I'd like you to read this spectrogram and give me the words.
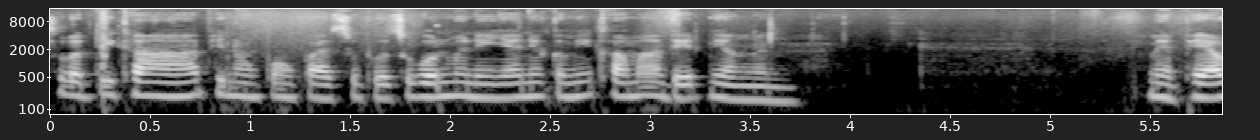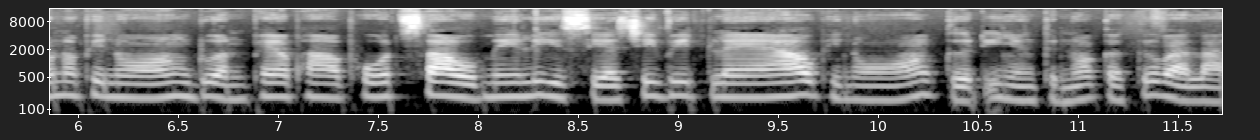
สวัสดีค่ะพี่น้องปองปายสุภสุคนมือนี้ยายนี่ก็มีข่าวมาเด็ดเรื่องเงินแม่แพ้วเนาะพี่น้องด่วนแพ้วพาโพสเศร้าเมลี่เสียชีวิตแล้ว พี่น้องเกิดอีหยังขึ้นเนาะก็คือว่าล่า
